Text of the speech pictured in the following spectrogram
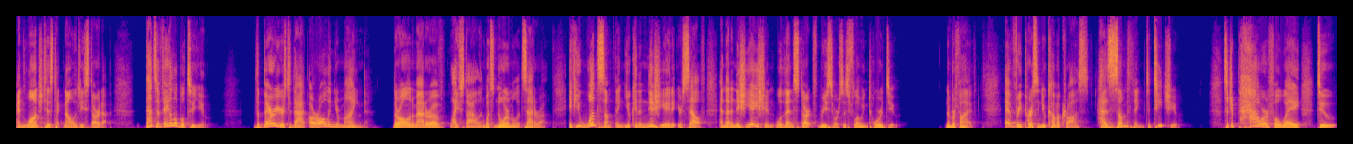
and launched his technology startup. That's available to you. The barriers to that are all in your mind. They're all in a matter of lifestyle and what's normal, etc. If you want something, you can initiate it yourself, and that initiation will then start resources flowing towards you. Number five, every person you come across has something to teach you. Such a powerful way to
